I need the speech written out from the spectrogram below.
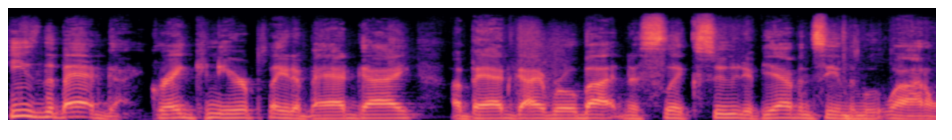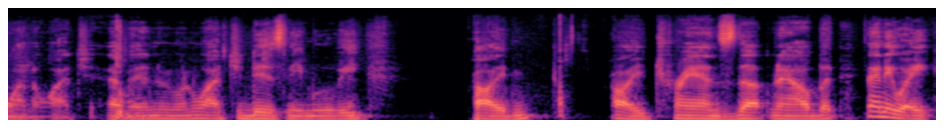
He's the bad guy. Greg Kinnear played a bad guy, a bad guy robot in a slick suit. If you haven't seen the movie, well, I don't want to watch it. Have anyone watch a Disney movie? probably probably transed up now. But anyway,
